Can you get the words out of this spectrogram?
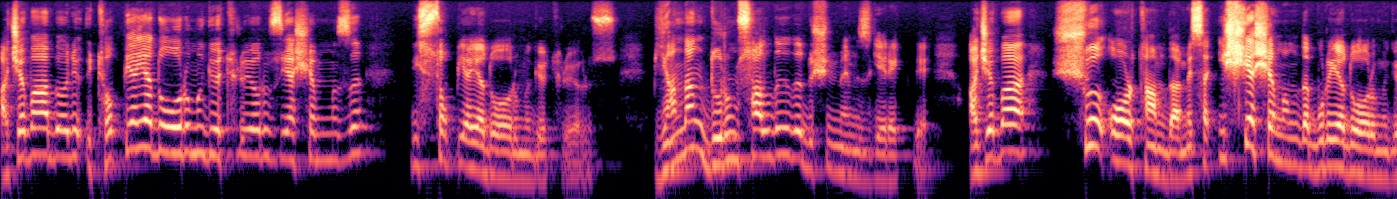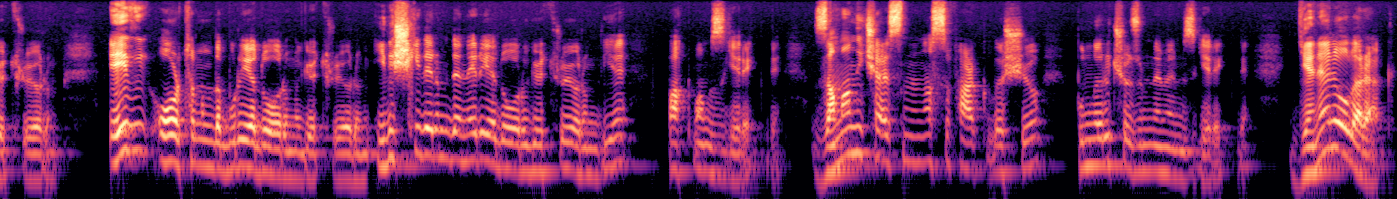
Acaba böyle ütopyaya doğru mu götürüyoruz yaşamımızı, distopyaya doğru mu götürüyoruz? Bir yandan durumsallığı da düşünmemiz gerekli. Acaba şu ortamda mesela iş yaşamımda buraya doğru mu götürüyorum? Ev ortamında buraya doğru mu götürüyorum? İlişkilerimde nereye doğru götürüyorum diye bakmamız gerekli. Zaman içerisinde nasıl farklılaşıyor? Bunları çözümlememiz gerekli. Genel olarak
